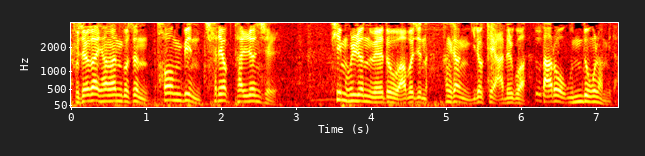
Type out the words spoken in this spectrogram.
부자가 향한 곳은 텅 빈 체력 단련실. 팀 훈련 외에도 아버지는 항상 이렇게 아들과 따로 운동을 합니다.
